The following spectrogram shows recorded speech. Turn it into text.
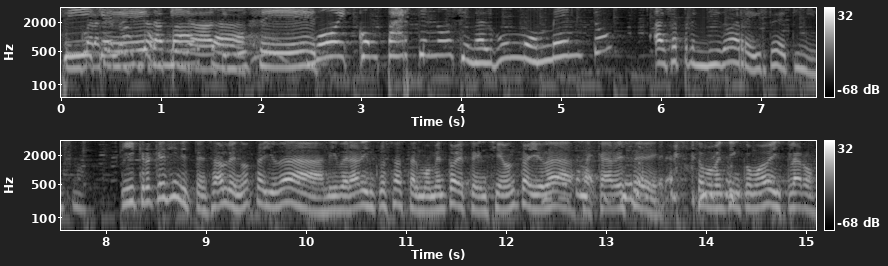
Sí, Para qué que nos amiga, tengo sed. Moy, compártenos si en algún momento has aprendido a reírte de ti mismo. Y creo que es indispensable, ¿no? Te ayuda a liberar incluso hasta el momento de tensión, te ayuda a sacar ese, ese momento incómodo y claro,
